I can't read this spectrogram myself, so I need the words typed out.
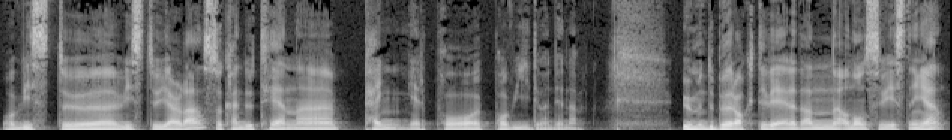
Og hvis du, hvis du, gjør det, så kan du tjene penger på, på videoene dine. Om du bør aktivere den annonsevisningen?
